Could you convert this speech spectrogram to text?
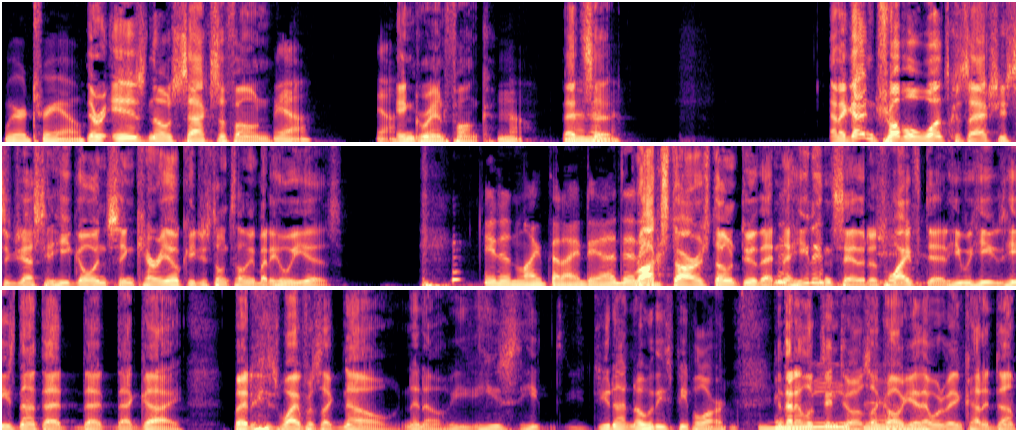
we're a trio. There is no saxophone Yeah. Yeah. in Grand Funk. No. That's No, no, it. no. And I got in trouble once because I actually suggested he go and sing karaoke. Just don't tell anybody who he is. He didn't like that idea, did Rock stars don't do that. Now he didn't say that. His wife did. He, he he's not that that that guy. But his wife was like, no, no, no. He, he's he. Do you not know who these people are? And then I looked into it. I was like, oh yeah, that would have been kind of dumb.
